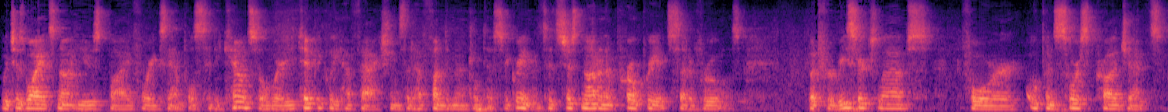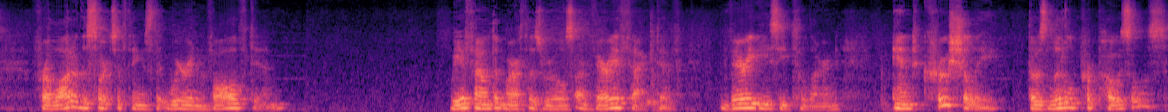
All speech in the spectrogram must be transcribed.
which is why it's not used by, for example, city council, where you typically have factions that have fundamental disagreements. It's just not an appropriate set of rules. But for research labs, for open source projects, for a lot of the sorts of things that we're involved in, we have found that Martha's rules are very effective, very easy to learn, and crucially, those little proposals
